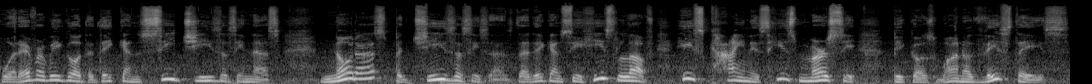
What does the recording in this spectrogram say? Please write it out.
wherever we go, that they can see Jesus in us. Not us, but Jesus in us, that they can see His love, His kindness, His mercy, because one of these days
